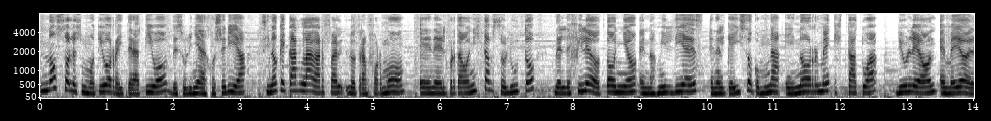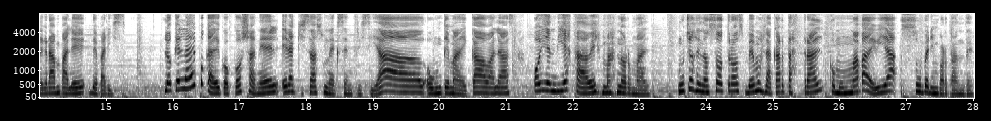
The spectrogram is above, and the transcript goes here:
no solo es un motivo reiterativo de su línea de joyería, sino que Karl Lagerfeld lo transformó en el protagonista absoluto del desfile de otoño en 2010, en el que hizo como una enorme estatua de un león en medio del Gran Palais de París. Lo que en la época de Coco Chanel era quizás una excentricidad o un tema de cábalas, hoy en día es cada vez más normal. Muchos de nosotros vemos la carta astral como un mapa de vida súper importante.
